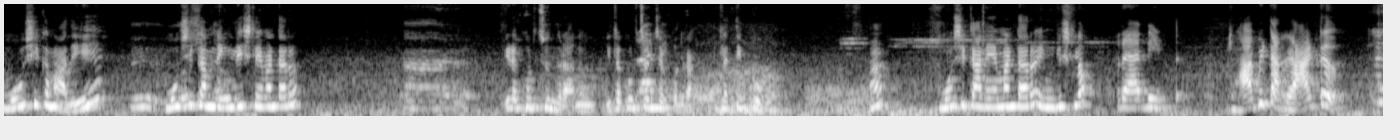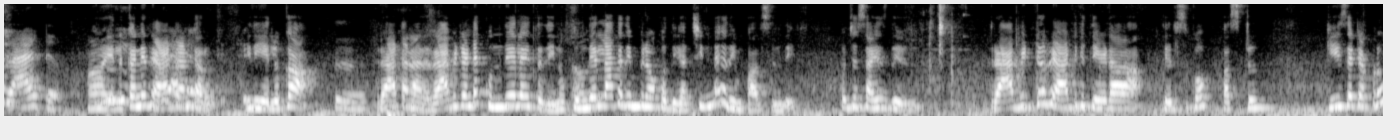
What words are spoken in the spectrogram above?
మూషికం అది? మూషికం ఇంగ్లీష్లో ఏమంటారు? ఇక్కడ కూర్చుందిరా నువ్వు. ఇట్లా కూర్చొని చెప్పుదురా ఇట్లా తిప్పు. ఆ? మూషిక అని ఏమంటారు ఇంగ్లీష్లో? ర్యాబిట్ ర్యాబిట్ ర్యాట్ ర్యాట్ ఎలుకని ర్యాట్ అంటారు. ఇది ఎలుక. ర్యాట్ అనాలి ర్యాబిట్ అంటే కుందేలు అవుతుంది నువ్వు కుందేలాగా దింపినావు కొద్దిగా చిన్నగా దింపాల్సింది. కొంచెం సైజ్ ది ర్యాబిట్ ర్యాట్కి తేడా తెలుసుకో ఫస్ట్. గీసేటప్పుడు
